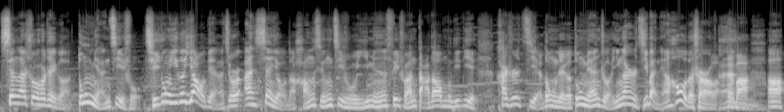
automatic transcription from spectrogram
先来说说这个冬眠技术，其中一个要点呢，就是按现有的航行技术，移民飞船达到目的地，开始解冻这个冬眠者，应该是几百年后的事儿了，对吧？啊，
